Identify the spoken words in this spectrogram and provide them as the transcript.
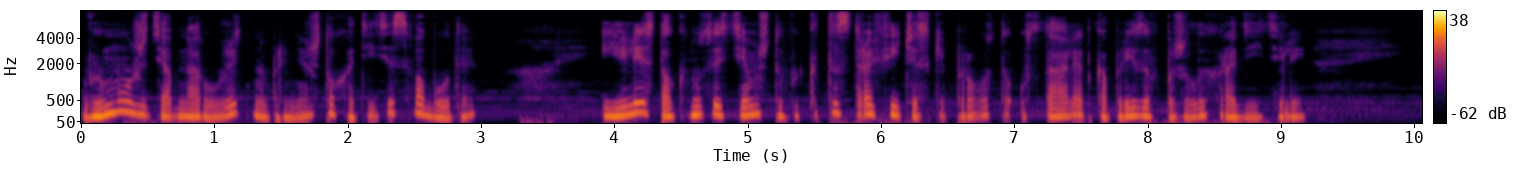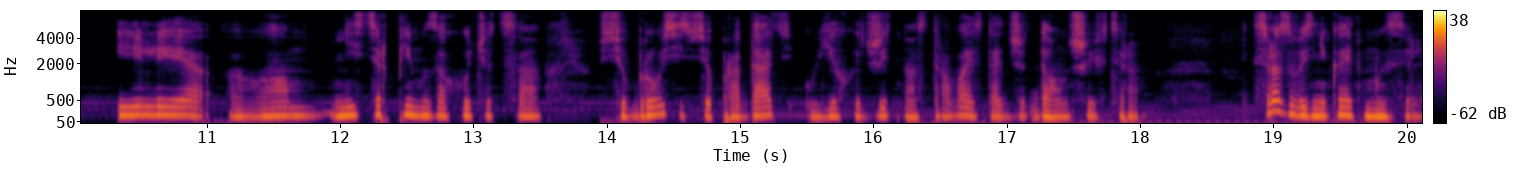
Вы можете обнаружить, например, что хотите свободы. Или столкнуться с тем, что вы катастрофически просто устали от капризов пожилых родителей – или вам нестерпимо захочется все бросить, все продать, уехать жить на острова и стать дауншифтером. Сразу возникает мысль,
